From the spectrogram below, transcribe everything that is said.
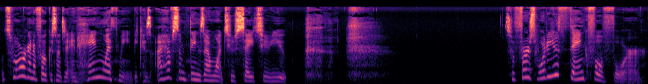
that's what we're going to focus on today. And hang with me because I have some things I want to say to you. So, first, what are you thankful for?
